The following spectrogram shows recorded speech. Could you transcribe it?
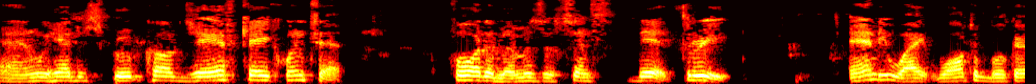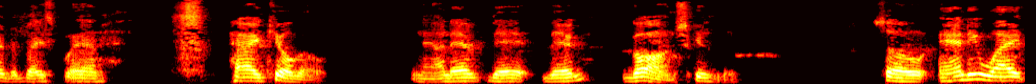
and we had this group called JFK Quintet. Four of the members have since dead. Three, Andy White, Walter Booker, the bass player, Harry Kilgo. Now they're, they're, they're gone, excuse me. So Andy White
